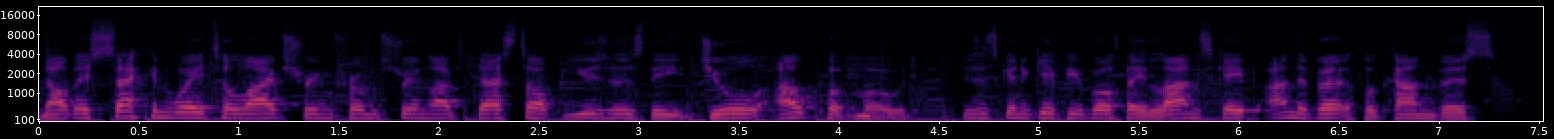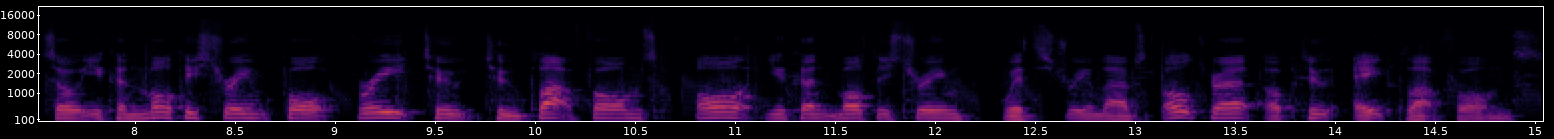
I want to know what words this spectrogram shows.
Now, the second way to live stream from Streamlabs desktop uses the dual output mode. This is going to give you both a landscape and a vertical canvas, so you can multi-stream for free to two platforms, or you can multi-stream with Streamlabs Ultra up to eight platforms.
